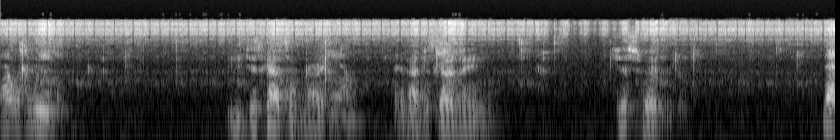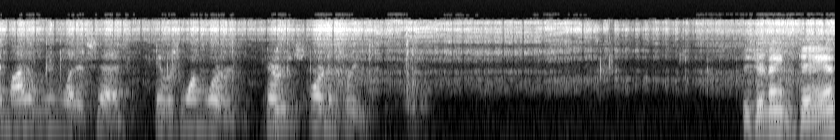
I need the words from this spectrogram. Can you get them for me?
That was weak, You just got something right, yeah. and I just got a name. Just what? That might have been what it said. It was one word, very short and brief. Is your name Dan?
